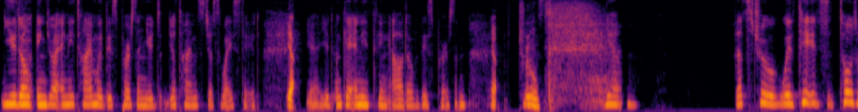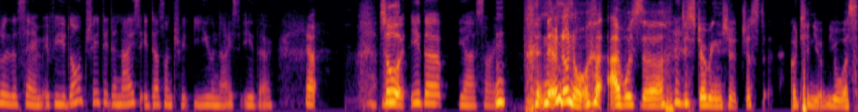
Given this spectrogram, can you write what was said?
you don't enjoy any time with this person. You your time is just wasted. Yeah. Yeah. You don't get anything out of this person. Yeah. True. Yes. Yeah. That's true. With tea, it's totally the same. If you don't treat it nice, it doesn't treat you nice either. Yeah. So will either, yeah, sorry. Mm. no, no, no. I was uh, disturbing you. Just continue. You was.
